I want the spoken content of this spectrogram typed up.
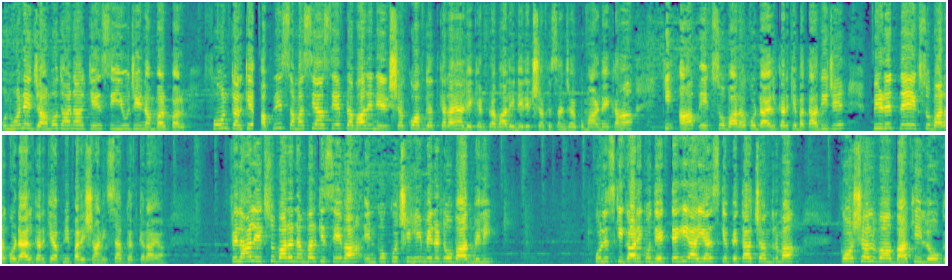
उन्होंने जामो थाना के सीयूजी नंबर पर फ़ोन करके अपनी समस्या से प्रभारी निरीक्षक को अवगत कराया, लेकिन प्रभारी निरीक्षक संजय कुमार ने कहा कि आप 112 को डायल करके बता दीजिए। पीड़ित ने 112 को डायल करके अपनी परेशानी से अवगत कराया। फ़िलहाल 112 नंबर की सेवा, इनको कुछ ही मिनटों बाद मिली। पुलिस की गाड़ी को देखते ही आईएएस के पिता चंद्रमा कौशल व बाकी लोग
